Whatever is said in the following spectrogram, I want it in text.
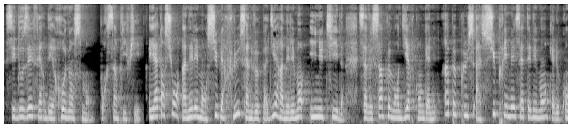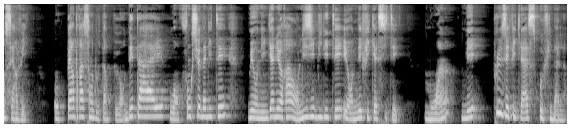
c'est d'oser faire des renoncements pour simplifier. Et attention, un élément superflu, ça ne veut pas dire un élément inutile. Ça veut simplement dire qu'on gagne un peu plus à supprimer cet élément qu'à le conserver. On perdra sans doute un peu en détail ou en fonctionnalité, mais on y gagnera en lisibilité et en efficacité. Moins, mais plus efficace au final.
